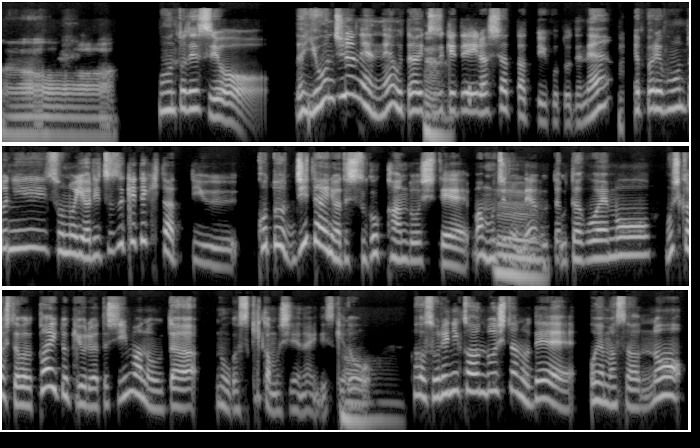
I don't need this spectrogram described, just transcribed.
ああ。本当ですよ。だ40年ね、歌い続けていらっしゃったっていうことでね、やっぱり本当にそのやり続けてきたっていうこと自体に私すごく感動して、まあもちろんね、うん歌歌声も、もしかしたら若い時より私今の歌の方が好きかもしれないんですけど、なんかそれに感動したので、小山さんの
